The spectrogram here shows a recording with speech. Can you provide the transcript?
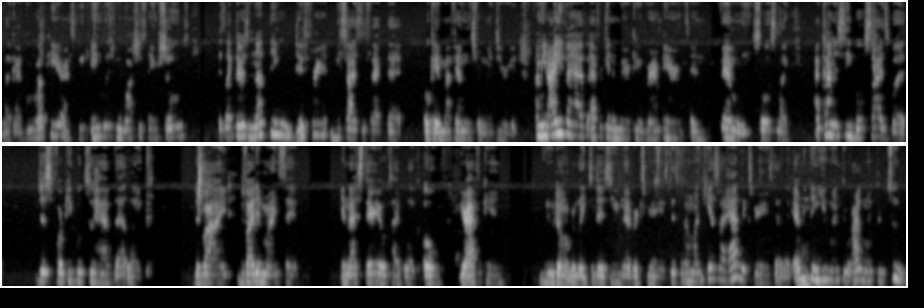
Like I grew up here, I speak English, we watch the same shows. It's like there's nothing different besides the fact that okay, my family's from Nigeria. I mean, I even have African American grandparents and family, so it's like I kind of see both sides. But just for people to have that like divide, divided mindset, and that stereotype, like, oh, you're African, you don't relate to this, you never experienced this. But I'm like, yes, I have experienced that. Like mm-hmm. everything you went through, I went through too,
